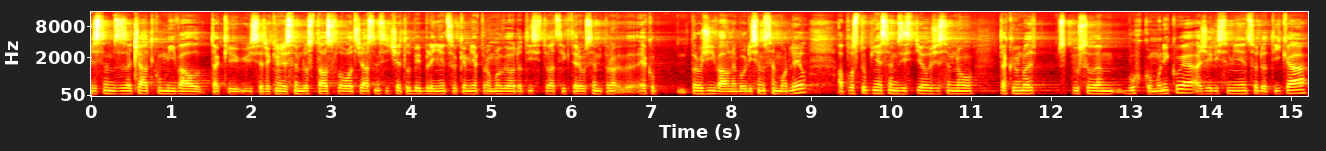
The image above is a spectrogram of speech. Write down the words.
že jsem ze začátku mýval taky, když se řekne, že jsem dostal slovo, třeba jsem si četl Bibli, něco ke mně promluvilo do té situaci, kterou jsem pro, jako prožíval, nebo když jsem se modlil. A postupně jsem zjistil, že se mnou takovýmhle způsobem Bůh komunikuje a že když se mě něco dotýká,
